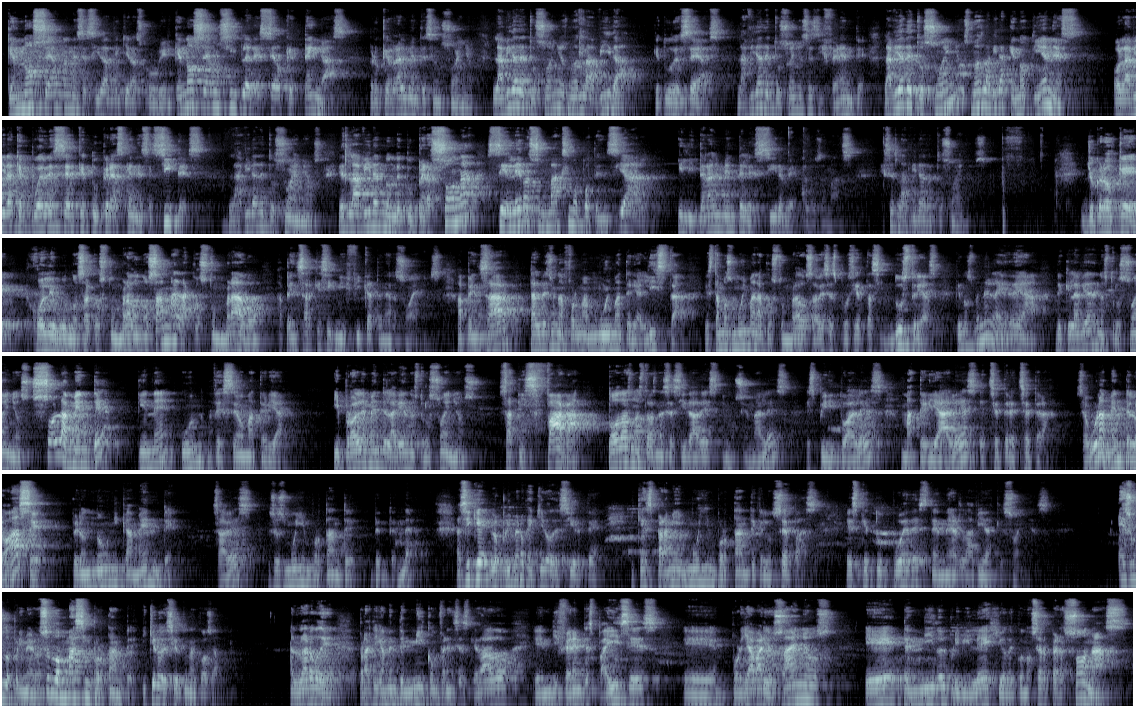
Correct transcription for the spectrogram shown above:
que no sea una necesidad que quieras cubrir, que no sea un simple deseo que tengas, pero que realmente sea un sueño. La vida de tus sueños no es la vida que tú deseas. La vida de tus sueños es diferente. La vida de tus sueños no es la vida que no tienes o la vida que puede ser que tú creas que necesites. La vida de tus sueños es la vida en donde tu persona se eleva a su máximo potencial y literalmente le sirve a los demás. Esa es la vida de tus sueños. Yo creo que Hollywood nos ha acostumbrado, nos ha mal acostumbrado a pensar qué significa tener sueños, a pensar tal vez de una forma muy materialista, Estamos muy mal acostumbrados a veces por ciertas industrias que nos venden la idea de que la vida de nuestros sueños solamente tiene un deseo material. Y probablemente la vida de nuestros sueños satisfaga todas nuestras necesidades emocionales, espirituales, materiales, etcétera, etcétera. Seguramente lo hace, pero no únicamente, ¿sabes? Eso es muy importante de entender. Así que lo primero que quiero decirte, y que es para mí muy importante que lo sepas, es que tú puedes tener la vida que sueñas. Eso es lo primero, eso es lo más importante. Y quiero decirte una cosa. A lo largo de prácticamente mil conferencias que he dado en diferentes países, eh, por ya varios años, he tenido el privilegio de conocer personas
